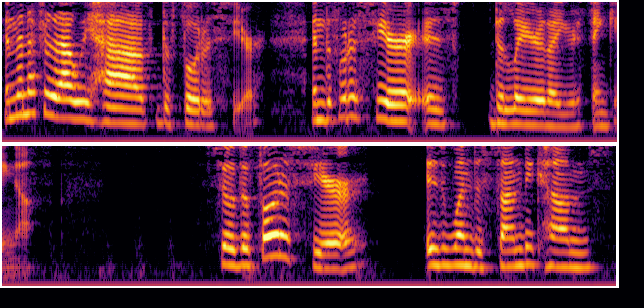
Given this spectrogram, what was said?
And then after that we have the photosphere and the photosphere is the layer that you're thinking of. So the photosphere is when the sun becomes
